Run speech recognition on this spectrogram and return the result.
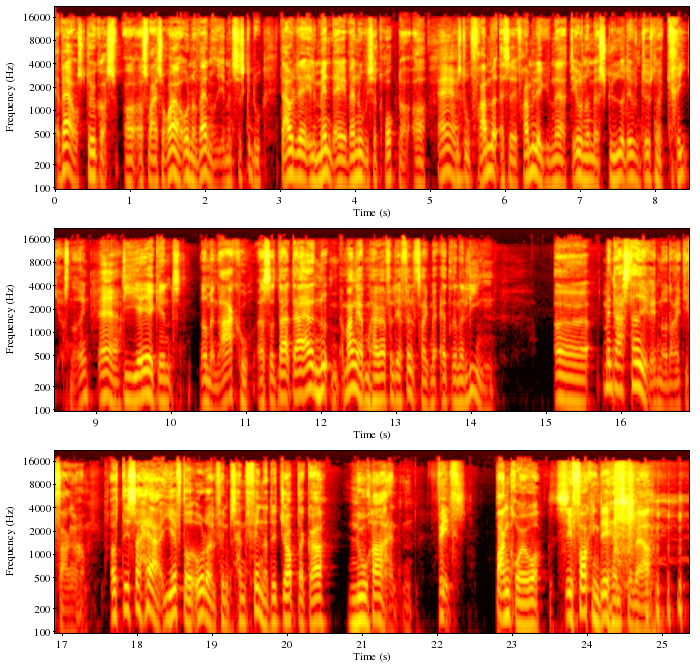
erhvervsstykker og, og svejser rør under vandet, jamen så skal du... Der er jo det der element af, hvad nu hvis jeg drukner, og Ja, ja. hvis du er fremme, altså fremlæggende der, det er jo noget med at skyde, og det er jo, det er jo sådan noget krig og sådan noget, ikke? Ja, ja. DEA-agent, noget med narko. Altså, der, der er mange af dem har i hvert fald det her fællestræk med adrenalinen. Øh, men der er stadig ikke noget, der rigtig fanger ham. Og det er så her i efteråret 98, han finder det job, der gør, nu har han den. Fedt. Bankrøver. Det er fucking det, han skal være.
